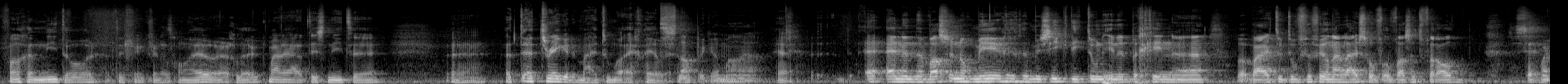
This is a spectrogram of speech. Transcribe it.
van genieten hoor. Het is- ik vind dat gewoon heel erg leuk. Maar ja, het is niet... eh, eh, het, het triggerde mij toen wel echt heel erg. snap ik helemaal, ja. Ja. En, en eh, was er nog meer muziek die toen in het begin, eh, wa- waar je toen, toen veel naar luisterde? Of, of was het vooral, zeg maar,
